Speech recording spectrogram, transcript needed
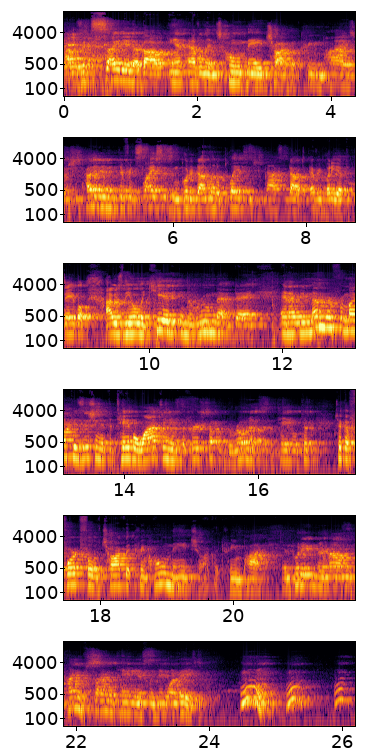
I was excited about Aunt Evelyn's homemade chocolate cream pie. So she cut it into different slices and put it on little plates, and she passed it out to everybody at the table. I was the only kid in the room that day. And I remember from my position at the table watching as the first couple of grown ups at the table took, took a fork full of chocolate cream, homemade chocolate cream pie, and put it in their mouth and kind of simultaneously did one of these. Mmm, mmm, mmm,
